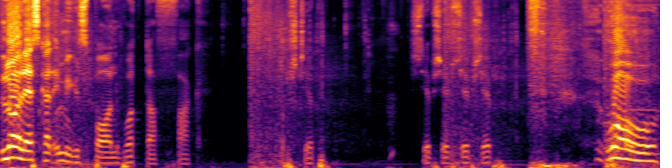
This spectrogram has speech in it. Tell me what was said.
LOL, er ist gerade in mir gespawnt. What the fuck? Oh, stirb. Stirb, stirb, stirb, stirb. Wow!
